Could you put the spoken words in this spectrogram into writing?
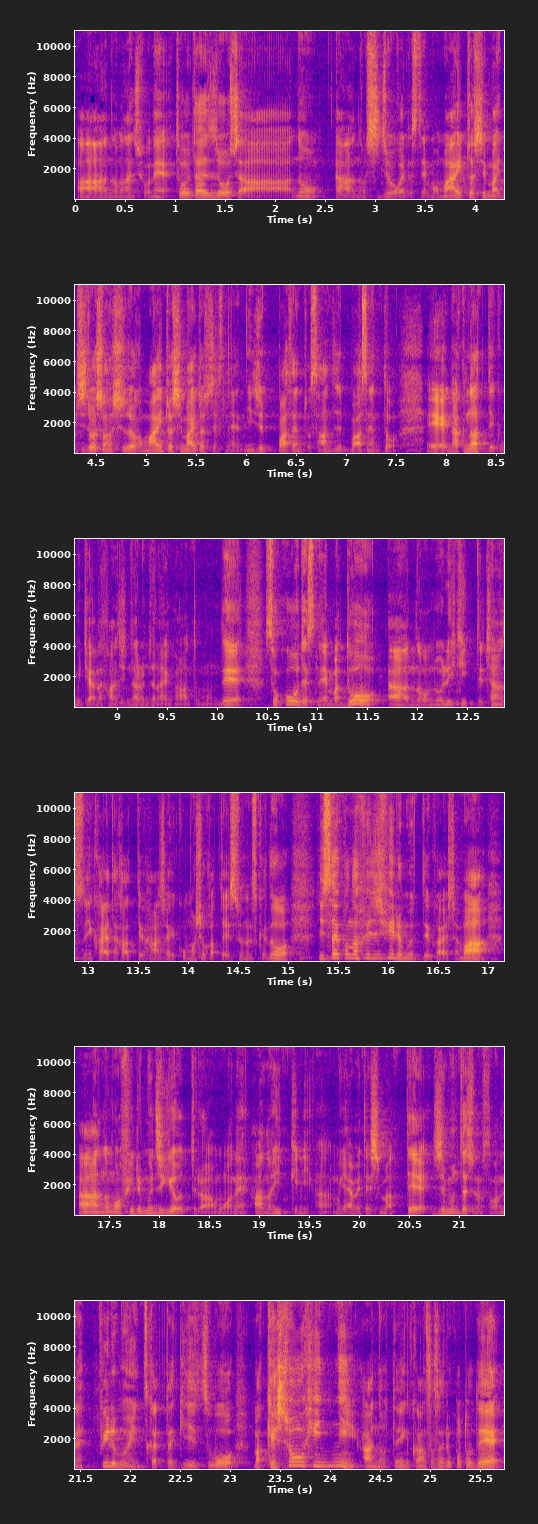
あの何でしょうねトヨタ自動車のあの市場場がですねもう毎年自動車の市場が毎年毎年ですね 20%30%、えー、なくなっていくみたいな感じになるんじゃないかなと思うんでそこをですね、まあ、どうあの乗り切ってチャンスに変えたかっていう話が結構面白かったりするんですけど実際この富士フィルムっていう会社はあのもうフィルム事業っていうのはもうねあの一気にあもうやめてしまって自分たちのそのねフィルムに使った技術を、まあ、化粧品にあの転換させることで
